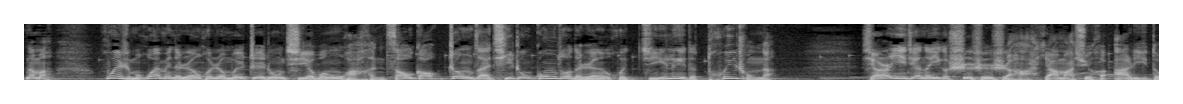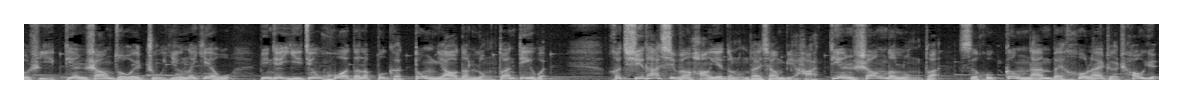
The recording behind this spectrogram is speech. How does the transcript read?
那么，为什么外面的人会认为这种企业文化很糟糕，正在其中工作的人会极力的推崇呢？显而易见的一个事实是哈，亚马逊和阿里都是以电商作为主营的业务，并且已经获得了不可动摇的垄断地位。和其他细分行业的垄断相比，哈，电商的垄断似乎更难被后来者超越。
